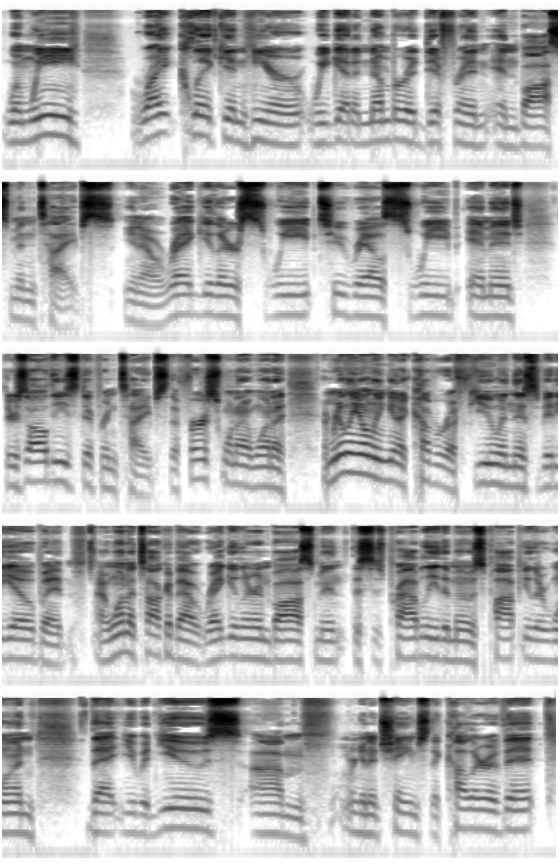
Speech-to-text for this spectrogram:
when we right click in here, we get a number of different embossment types. You know, regular, sweep, two rail sweep, image. There's all these different types. The first one I want to, I'm really only going to cover a few in this video, but I want to talk about regular embossment. This is probably the most popular one that you would use. Um, we're going to change the color of it.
